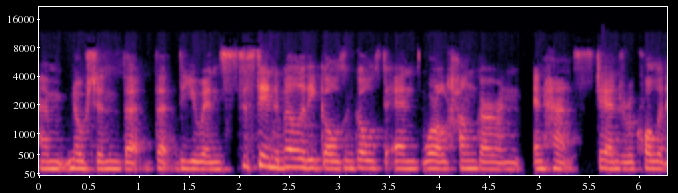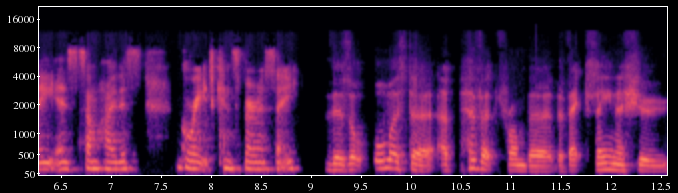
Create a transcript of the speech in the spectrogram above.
um, notion that that the UN's sustainability goals and goals to end world hunger and enhance gender equality is somehow this great conspiracy. There's a, almost a, a, pivot from the, the vaccine issue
